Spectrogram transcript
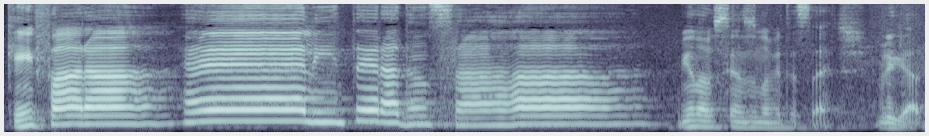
Quem fará ela inteira dançar. 1997. Obrigado.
